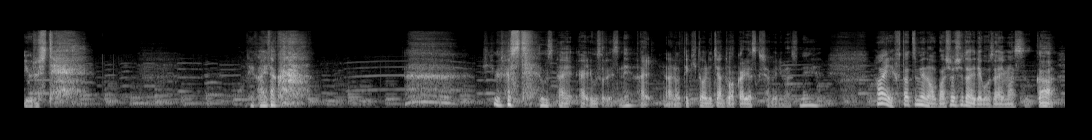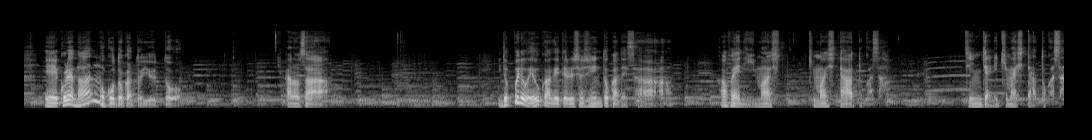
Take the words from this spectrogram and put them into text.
許して。お願いだから。許して、はい、はい、嘘ですね。はい。あの、適当にちゃんとわかりやすく喋りますね。はい、二つ目の場所次第でございますが、えー、これは何のことかというと、あのさ、糸っぽい度がよく上げてる写真とかでさ、カフェにいまし来ましたとかさ、神社に来ましたとかさ、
